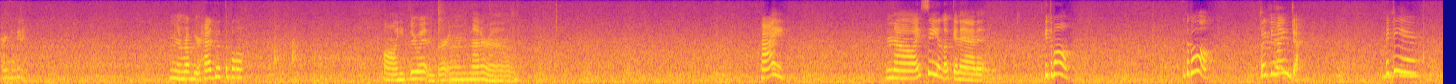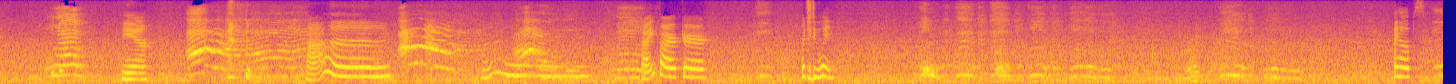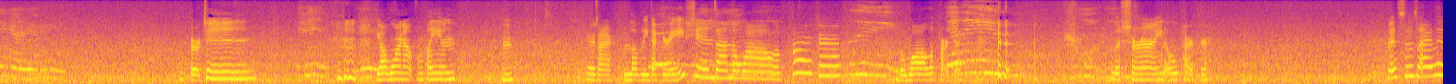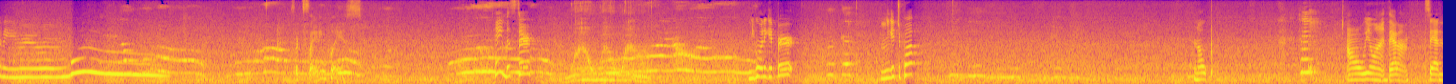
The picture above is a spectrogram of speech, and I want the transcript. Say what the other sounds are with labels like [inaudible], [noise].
Alright, go get it. Hmm, you gonna rub your head with the ball? Oh, he threw it and Burton's not around. Hi. No, I see you looking at it. Get the ball. Get the ball. Right behind you. Right there. Yeah. Ah. Hi. Hi. Hi, Parker. What you doing? All right. Hi, Hopes. Burton. [laughs] Y'all worn out from playing? Hmm? There's our lovely decorations on the wall of Parker. The wall of Parker. [laughs] the shrine, oh Parker. This is our living room. Exciting place. Hey, mister. You going to get Bert? You get your pup? Nope. [laughs] Oh, we don't want that on sad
